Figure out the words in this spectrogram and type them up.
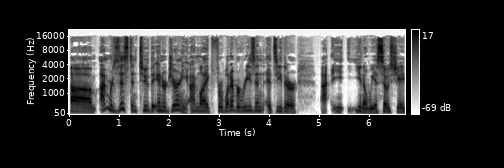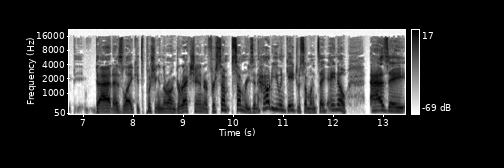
um, I'm resistant to the inner journey. I'm like, for whatever reason, it's either you know we associate that as like it's pushing in the wrong direction or for some some reason. How do you engage with someone and say hey no as a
